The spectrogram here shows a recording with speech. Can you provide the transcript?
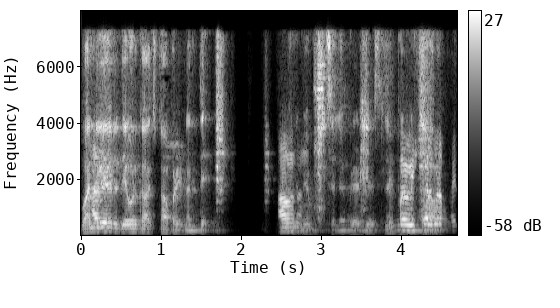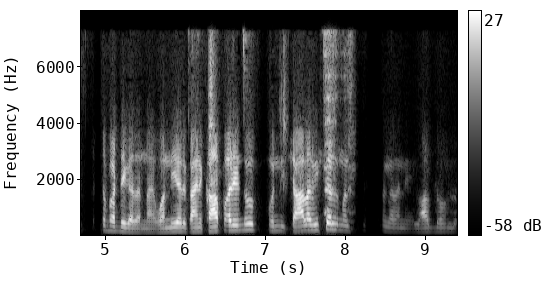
వన్ ఇయర్ దేవుడు కాచి కాపాడింది అంతే. సెలబ్రేట్ ఎన్నో చేస్తున్నాం విషయాలు కూడా బయటపడ్డాయి కదన్న. వన్ ఇయర్ ఆయన కాపాడిండు కొన్ని చాలా విషయాలు మనం చూస్తున్నాం కదండి లాక్డౌన్లో.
